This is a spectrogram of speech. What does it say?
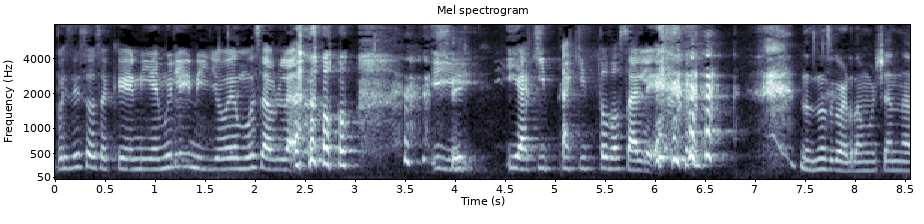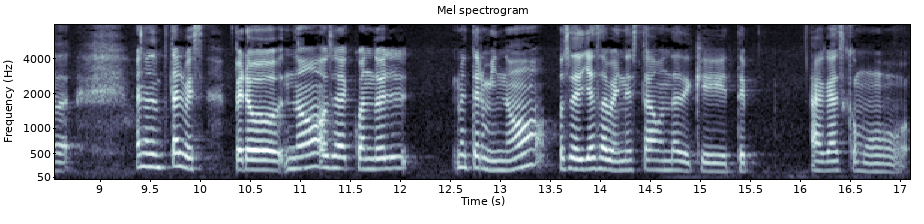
pues eso, o sea, que ni Emily ni yo hemos hablado. y, y aquí, aquí todo sale. no nos guarda mucha nada. Bueno, tal vez, pero no, o sea, cuando él me terminó, o sea, ya saben, esta onda de que te hagas como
